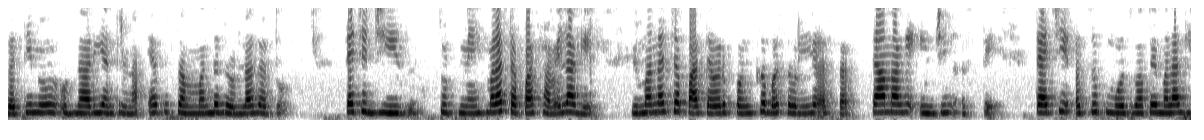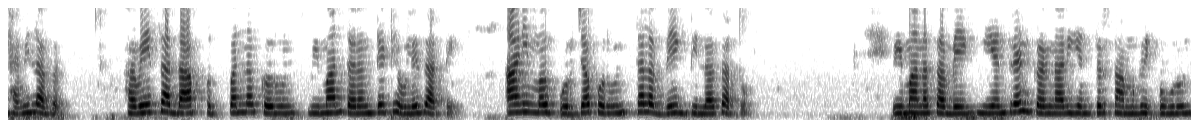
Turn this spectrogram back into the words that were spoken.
गती मिळून उडणारी यंत्रणा याचा संबंध जोडला जातो. त्याचे झीज तुटणे मला तपासावे लागेल. विमानाच्या पात्यावर पंख बसवलेले असतात. त्यामागे इंजिन असते. त्याची अचूक मोजमापे मला घ्यावी लागत. हवेचा दाब उत्पन्न करून विमान तरंगते ठेवले जाते आणि मग ऊर्जा पुरवून त्याला वेग दिला जातो. विमानाचा वेग नियंत्रण करणारी यंत्रसामग्री उघडून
